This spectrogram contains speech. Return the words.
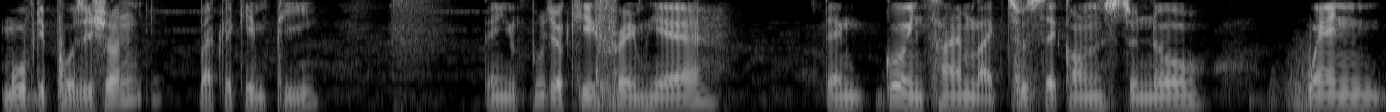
move the position by clicking P then you put your keyframe here. Then go in time like two seconds to know when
